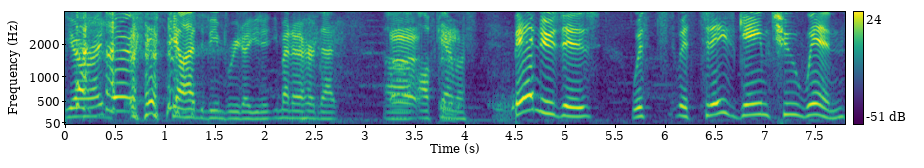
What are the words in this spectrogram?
You all right there? Kale had the bean burrito. You, did, you might have heard that uh, off camera. Bad news is with with today's game two win,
